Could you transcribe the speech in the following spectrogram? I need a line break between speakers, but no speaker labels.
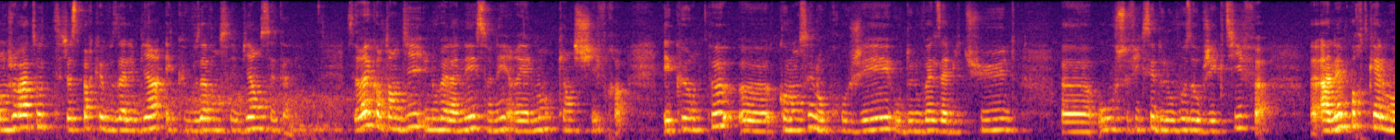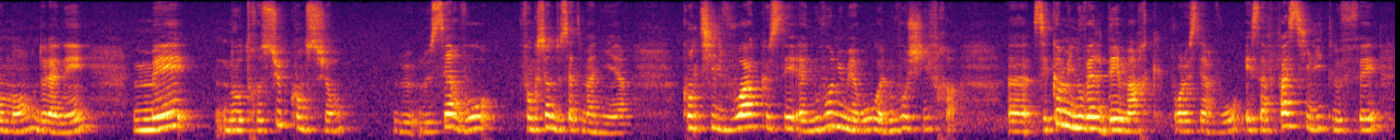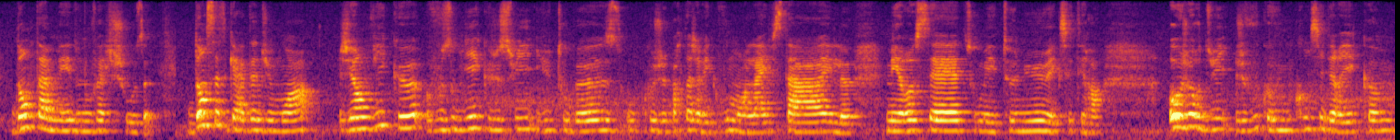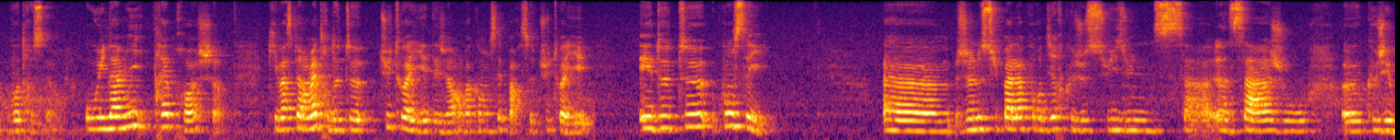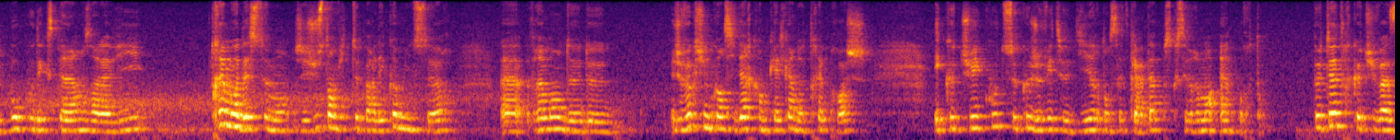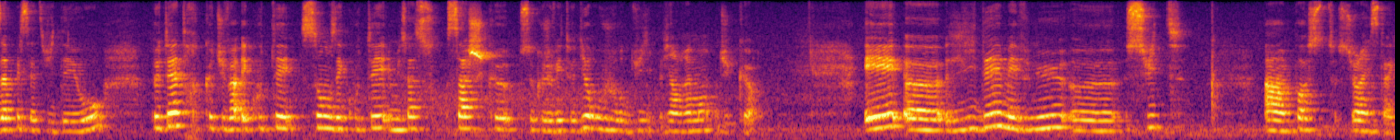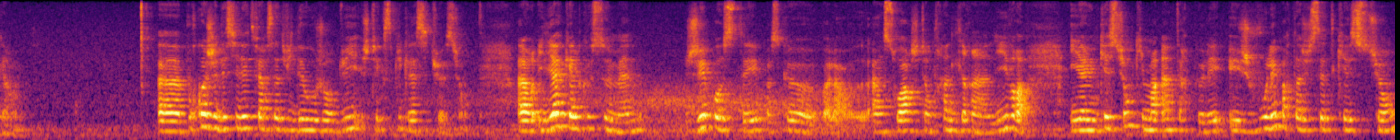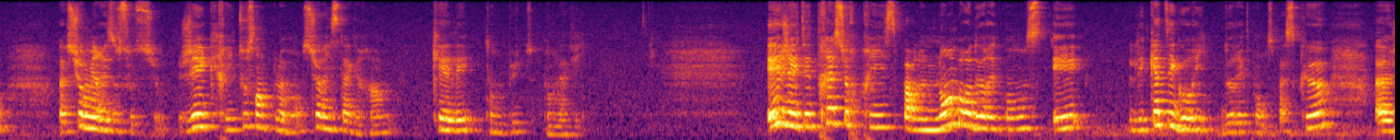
Bonjour à toutes, j'espère que vous allez bien et que vous avancez bien cette année. C'est vrai quand on dit une nouvelle année, ce n'est réellement qu'un chiffre et qu'on peut euh, commencer nos projets ou de nouvelles habitudes euh, ou se fixer de nouveaux objectifs euh, à n'importe quel moment de l'année, mais notre subconscient, le, cerveau, fonctionne de cette manière. Quand il voit que c'est un nouveau numéro, un nouveau chiffre, euh, c'est comme une nouvelle démarque pour le cerveau et ça facilite le fait d'entamer de nouvelles choses. Dans cette garde du mois, j'ai envie que vous oubliez que je suis youtubeuse ou que je partage avec vous mon lifestyle, mes recettes ou mes tenues, etc. Aujourd'hui, je veux que vous me considériez comme votre sœur ou une amie très proche qui va se permettre de te tutoyer déjà, on va commencer par se tutoyer, et de te conseiller. Euh, je ne suis pas là pour dire que je suis un sage ou euh, que j'ai beaucoup d'expérience dans la vie. Très modestement, j'ai juste envie de te parler comme une sœur. Euh, vraiment, je veux que tu me considères comme quelqu'un de très proche et que tu écoutes ce que je vais te dire dans cette carte parce que c'est vraiment important. Peut-être que tu vas zapper cette vidéo, peut-être que tu vas écouter sans écouter, mais sache que ce que je vais te dire aujourd'hui vient vraiment du cœur. Et euh, l'idée m'est venue euh, suite à un post sur Instagram. Euh, pourquoi j'ai décidé de faire cette vidéo aujourd'hui? Je t'explique la situation. Alors, il y a quelques semaines, j'ai posté, parce que voilà, un soir, j'étais en train de lire un livre, il y a une question qui m'a interpellée et je voulais partager cette question sur mes réseaux sociaux. J'ai écrit tout simplement sur Instagram, quel est ton but dans la vie? Et j'ai été très surprise par le nombre de réponses et les catégories de réponses parce que euh,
